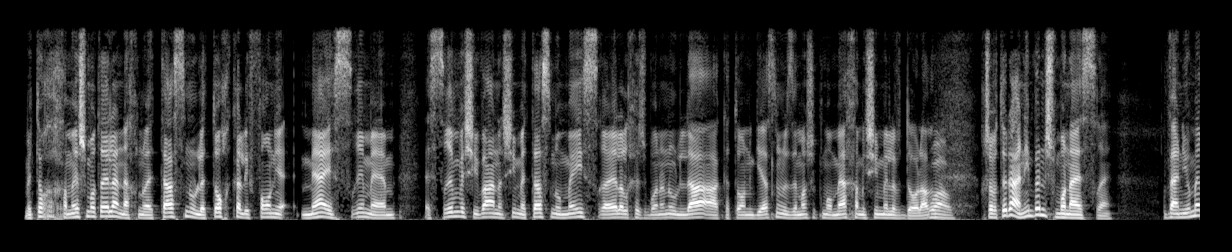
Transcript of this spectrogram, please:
מתוך ה-500 האלה אנחנו הטסנו לתוך קליפורניה, 120 מהם, 27 אנשים הטסנו מישראל על חשבוננו להאקתון, גייסנו לזה משהו כמו 150 אלף דולר. וואו. עכשיו, אתה יודע, אני בן 18, ואני אומר,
